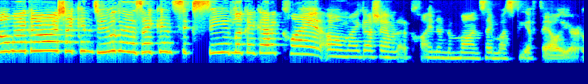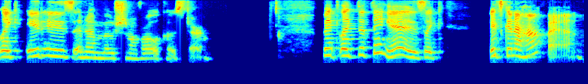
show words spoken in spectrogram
Oh my gosh i can do this! I can succeed! Look i got a client! Oh my gosh i haven't had a client in a month! I must be a failure. Like it is an emotional roller coaster. But like the thing is like it's going to happen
